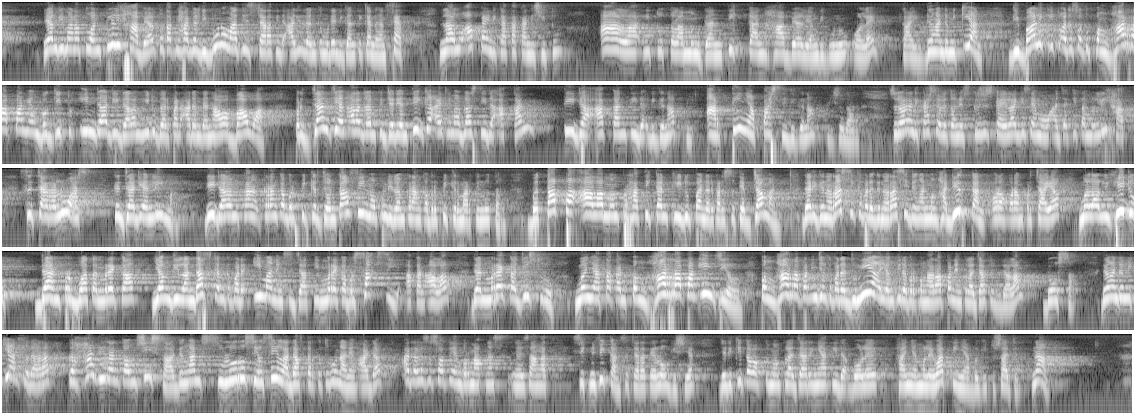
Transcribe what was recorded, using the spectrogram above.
Yang di mana Tuhan pilih Habel tetapi Habel dibunuh mati secara tidak adil dan kemudian digantikan dengan Set. Lalu apa yang dikatakan di situ? Allah itu telah menggantikan Habel yang dibunuh oleh Kain. Dengan demikian, di balik itu ada satu pengharapan yang begitu indah di dalam hidup daripada Adam dan Hawa bahwa perjanjian Allah dalam kejadian 3 ayat 15 tidak akan tidak akan tidak digenapi. Artinya pasti digenapi, saudara. Saudara yang dikasih oleh Tuhan Yesus Kristus, sekali lagi saya mau ajak kita melihat secara luas kejadian 5. Di dalam kerangka berpikir John Calvin maupun di dalam kerangka berpikir Martin Luther. Betapa Allah memperhatikan kehidupan daripada setiap zaman. Dari generasi kepada generasi dengan menghadirkan orang-orang percaya melalui hidup dan perbuatan mereka yang dilandaskan kepada iman yang sejati. Mereka bersaksi akan Allah dan mereka justru menyatakan pengharapan Injil. Pengharapan Injil kepada dunia yang tidak berpengharapan yang telah jatuh di dalam dosa. Dengan demikian saudara, kehadiran kaum sisa dengan seluruh silsilah daftar keturunan yang ada adalah sesuatu yang bermakna eh, sangat signifikan secara teologis ya. Jadi kita waktu mempelajarinya tidak boleh hanya melewatinya begitu saja. Nah,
